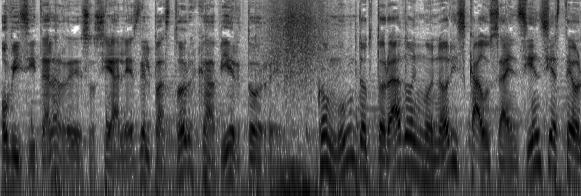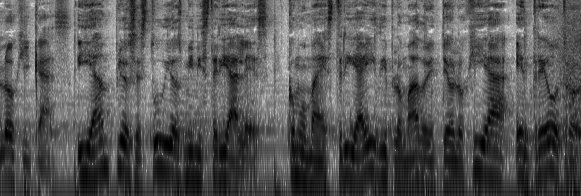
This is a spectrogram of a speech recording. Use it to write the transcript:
o visita las redes sociales del pastor Javier Torres. Con un doctorado en honoris causa en ciencias teológicas y amplios estudios ministeriales, como maestría y diplomado en teología, entre otros.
